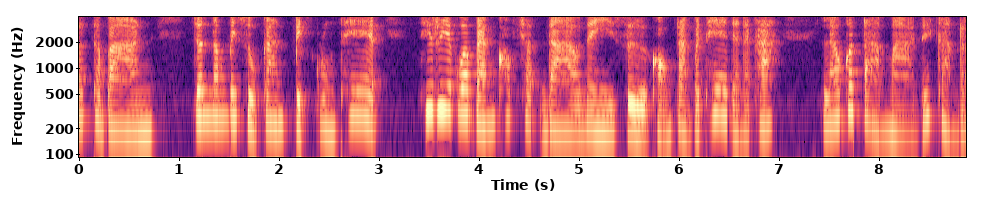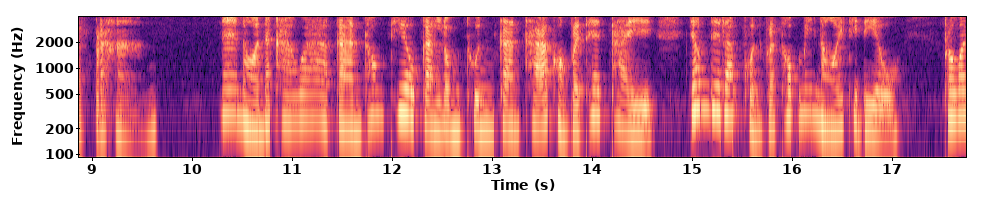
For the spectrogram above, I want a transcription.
รัฐบาล จนนำไปสู่การปิดกรุงเทพ ที่เรียกว่าแบงคอกชัดดาวในสื่อของต่างประเทศนะคะ แล้วก็ตามมาด้วยการรัฐประหาร แน่นอนนะคะว่าการท่องเที่ยวการลงทุนการค้าของประเทศไทย ย่อมได้รับผลกระทบไม่น้อยทีเดียว เพราะว่า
